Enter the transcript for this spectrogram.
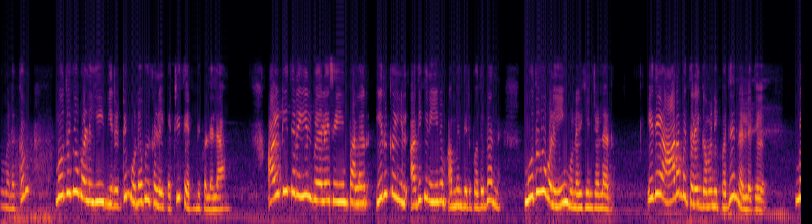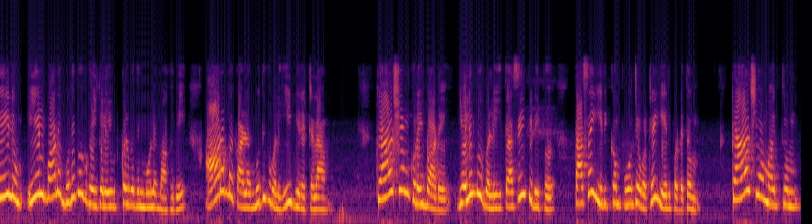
வணக்கம். முதுகு வலியை விரட்டும் உணவுகளை பற்றி தெரிந்து கொள்ளலாம். ஐடி துறையில் வேலை செய்யும் பலர் இருக்கையில் அதிக நேரம் அமைந்திருப்பதுடன் முதுகு வலியையும் உணர்கின்றனர். இதை ஆரம்பத்திலே கவனிப்பது நல்லது. மேலும் இயல்பான உணவு வகைகளை உட்கொள்வதன் மூலமாகவே ஆரம்ப கால முதுகு வலியை விரட்டலாம். கால்சியம் குறைபாடு எலும்பு வலி தசை பிடிப்பு தசை இறுக்கம் போன்றவற்றை ஏற்படுத்தும். கால்சியம் மற்றும்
